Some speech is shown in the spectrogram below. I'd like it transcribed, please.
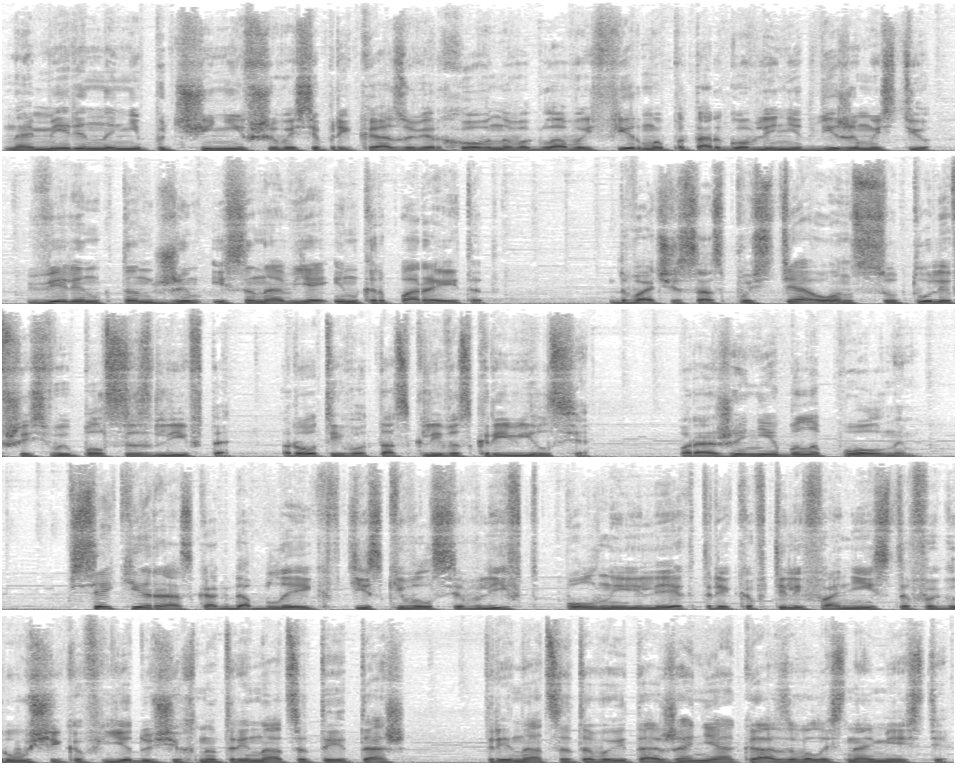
намеренно не подчинившегося приказу верховного главы фирмы по торговле недвижимостью «Веллингтон Джим и сыновья Инкорпорейтед». Два часа спустя он, сутулившись, выполз из лифта. Рот его тоскливо скривился. Поражение было полным. Всякий раз, когда Блейк втискивался в лифт, полный электриков, телефонистов и грузчиков, едущих на тринадцатый этаж, тринадцатого этажа не оказывалось на месте.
